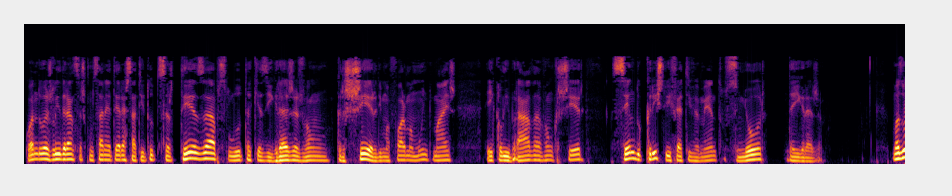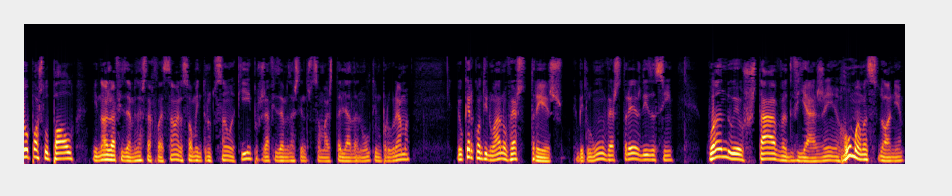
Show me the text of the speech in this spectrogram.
Quando as lideranças começarem a ter esta atitude de certeza absoluta que as igrejas vão crescer de uma forma muito mais equilibrada, vão crescer sendo Cristo efetivamente o Senhor da Igreja. Mas o apóstolo Paulo, e nós já fizemos esta reflexão, era só uma introdução aqui, porque já fizemos esta introdução mais detalhada no último programa. Eu quero continuar no verso 3. Capítulo 1, verso 3 diz assim: Quando eu estava de viagem rumo à Macedónia,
